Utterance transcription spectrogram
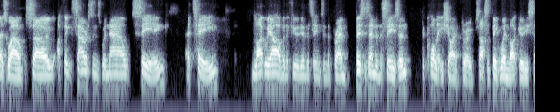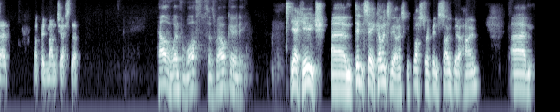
as well. So I think Saracens we're now seeing a team like we are with a few of the other teams in the Prem. Business end of the season, the quality shine through. So that's a big win, like Goody said, up in Manchester. Hell of a win for Wasps as well, Goody. Yeah, huge. Um, didn't see it coming, to be honest. Gloucester have been so good at home. Um,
